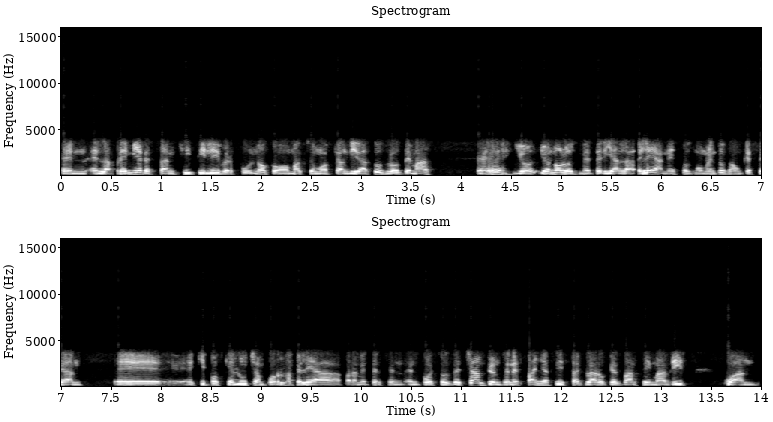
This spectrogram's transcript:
en, en la Premier están City y Liverpool, ¿no? Como máximos candidatos, los demás, eh, yo, yo no los metería en la pelea en estos momentos, aunque sean eh, equipos que luchan por la pelea para meterse en, en puestos de Champions. En España sí está claro que es Barça y Madrid. Cuando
